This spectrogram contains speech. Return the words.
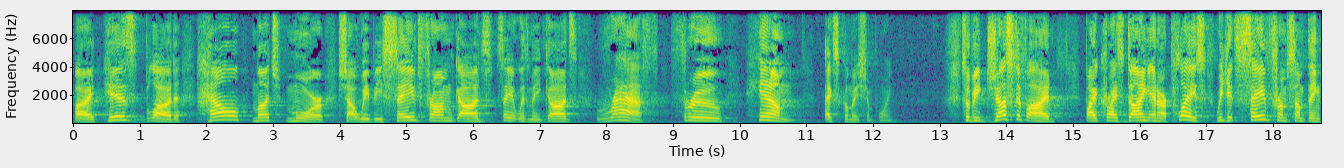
by his blood, how much more shall we be saved from God's, say it with me, God's wrath through him? Exclamation point. So being justified by Christ dying in our place, we get saved from something,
